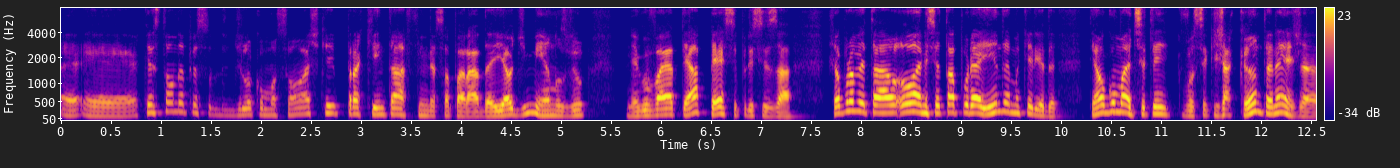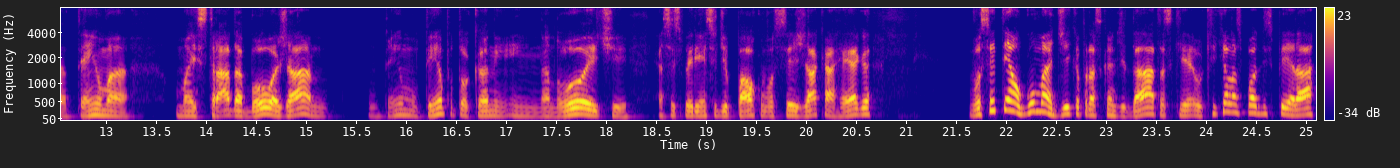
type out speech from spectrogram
é, é, questão da pessoa de locomoção. Acho que para quem tá afim dessa parada aí é o de menos, viu? O nego vai até a pé se precisar. Deixa eu aproveitar. Ô, Anne, você tá por aí ainda, minha querida? Tem alguma. Você tem. Você que já canta, né? Já tem uma, uma estrada boa já. Tem um tempo tocando em, em, na noite. Essa experiência de palco você já carrega. Você tem alguma dica para as candidatas? Que, o que, que elas podem esperar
